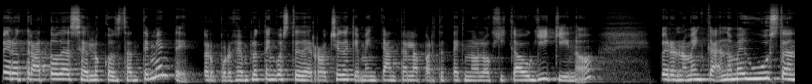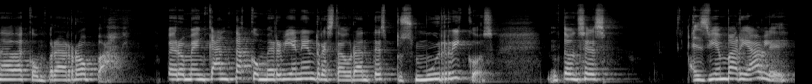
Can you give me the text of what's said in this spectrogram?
pero trato de hacerlo constantemente. Pero por ejemplo, tengo este derroche de que me encanta la parte tecnológica o geeky, ¿no? Pero no me, no me gusta nada comprar ropa, pero me encanta comer bien en restaurantes pues muy ricos. Entonces, es bien variable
